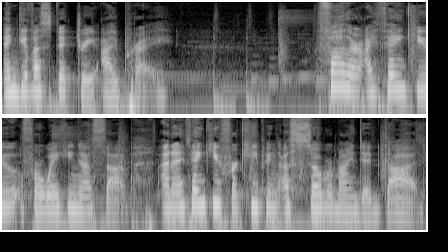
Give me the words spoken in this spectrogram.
and give us victory, I pray. Father, I thank you for waking us up, and I thank you for keeping us sober minded, God.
